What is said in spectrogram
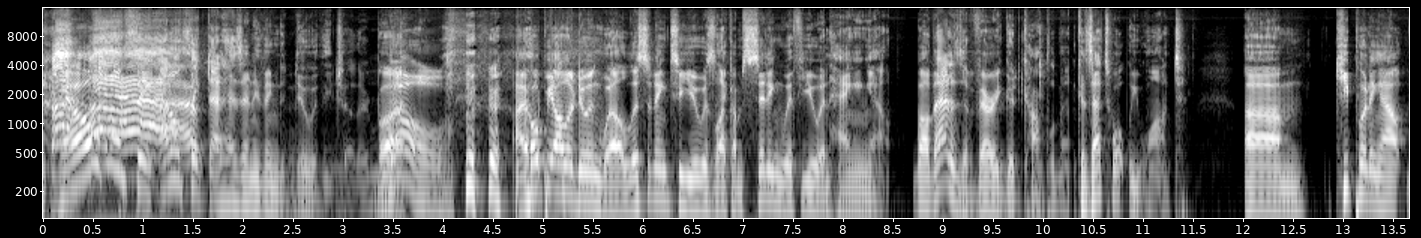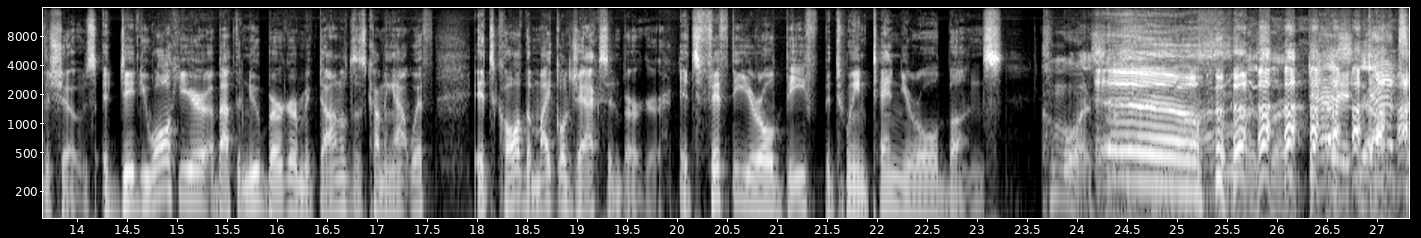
hell? I don't think I don't think that has anything to do with each other. But no. I hope y'all are doing well. Listening to you is like I'm sitting with you and hanging out. Well, that is a very good compliment because that's what we want. Um, keep putting out the shows. Uh, Did you all hear about the new burger McDonald's is coming out with? It's called the Michael Jackson burger. It's 50 year old beef between 10 year old buns. Come on, son. Come on, son. That is- That's, yeah, that's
